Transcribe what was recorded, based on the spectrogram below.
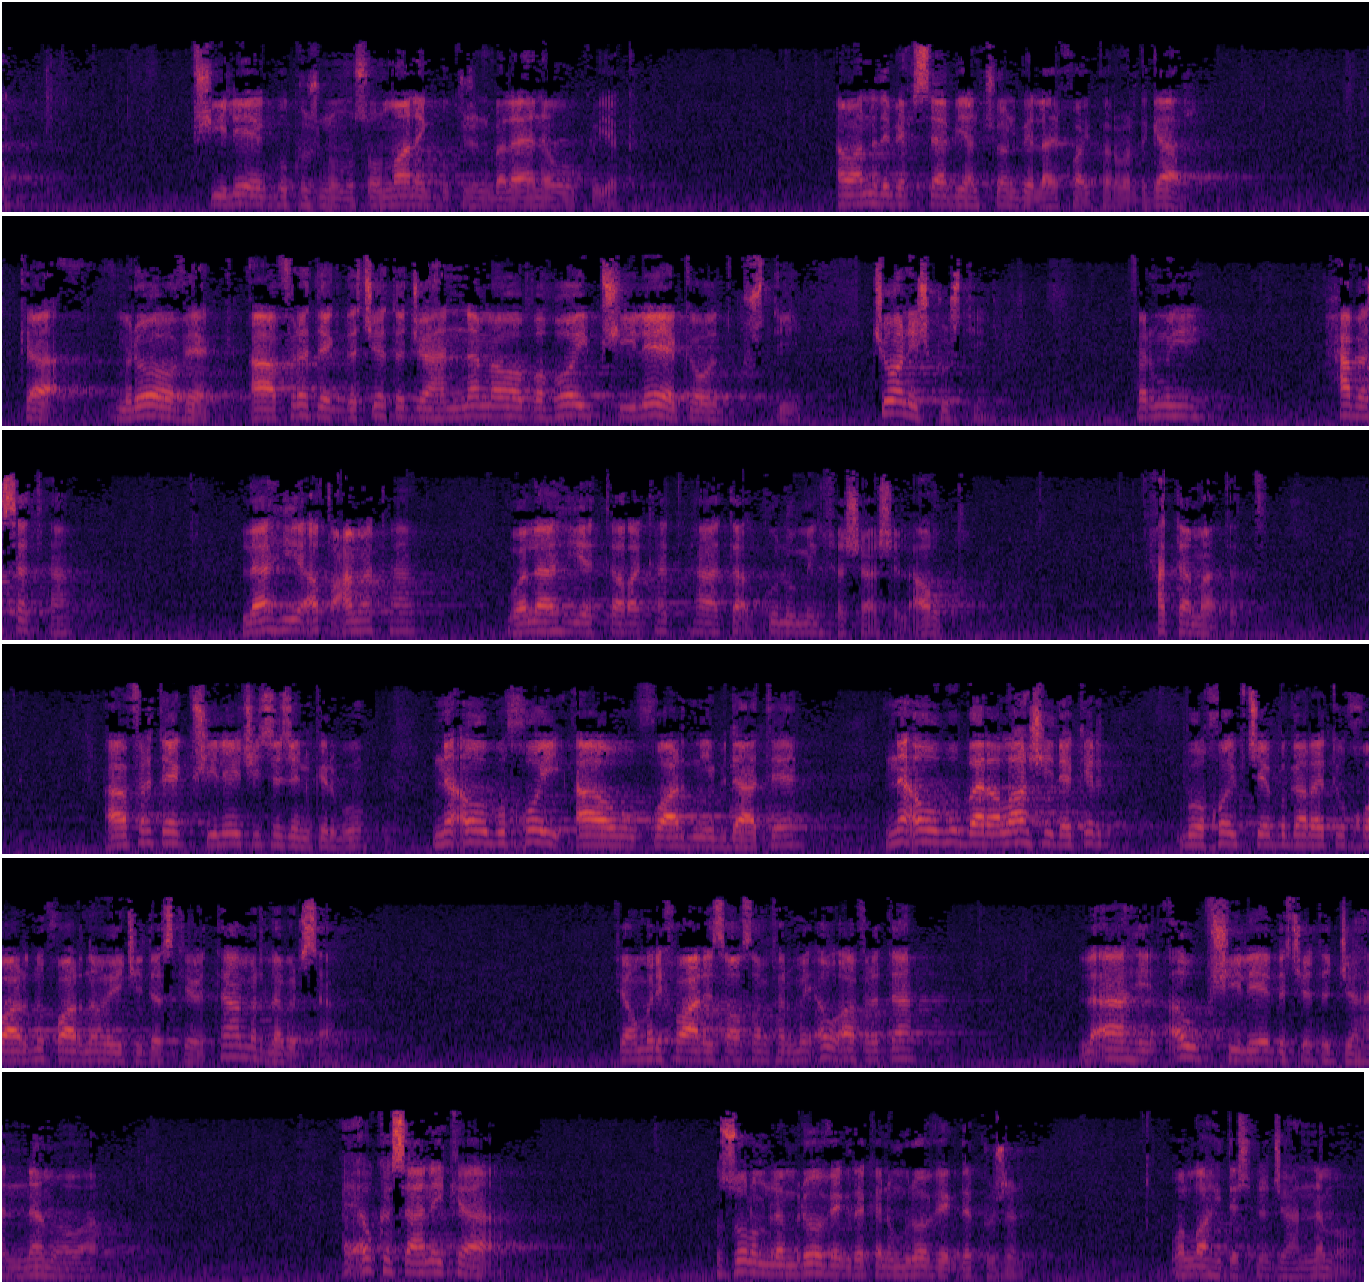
پشیلەیەک بکوژن و مسلمانێک بکوژن بەلایەنەوە وەکو یەک ئەوانە دەبێ حسابیان چۆن بێ لای خۆی پەروەردگار کە مرۆڤێک ئافرەتێک دەچێتە جەهنەمەوە بەهۆی پشیلەیەکەوە کوشتی چۆنیش کوشتی فەرمووی حەبەسەتها لا هی ئەطعەمەتها ولا هي تركتها تأكل من خشاش الأرض حتى ماتت ئافرەتێک پشیلەیەکی سزن کردبوو نە ئەو بخۆی ئاو خواردنی بداتێ نە ئەو بوو بەرەڵاشی دەکرد بۆ خۆی بچێ بگەڕێت و خواردن و خواردنەوەیکی دەستکەوێت تامر لە برسان پێمەری خوارێ ساسم فەرمووی ئەو ئافرەتە لە ئاهی ئەو پشیلەیە دەچێتە جەهنەمەوە ئەو کەسانەی کە زۆڵم لە مرۆڤێک دەکەن و مرۆڤێک دەکوژن واللهی دەچنە جاننەمەوە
